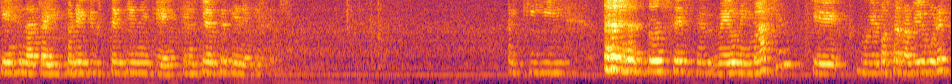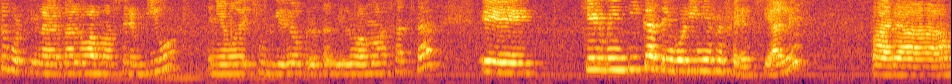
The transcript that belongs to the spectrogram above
que es la trayectoria que usted tiene que, que el estudiante tiene que seguir. Aquí entonces se ve una imagen, que voy a pasar rápido por esto porque la verdad lo vamos a hacer en vivo teníamos de hecho un video pero también lo vamos a saltar, eh, que me indica, tengo líneas referenciales para...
